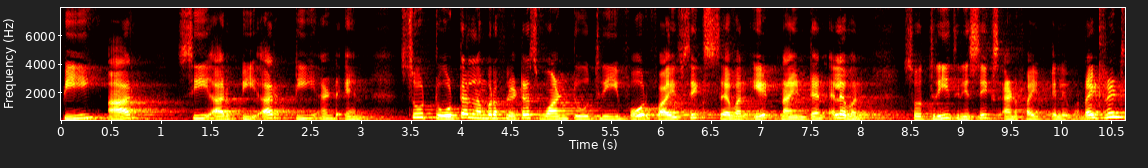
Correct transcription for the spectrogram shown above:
P, R, C, R, P, R, T and N. So total number of letters 1, 2, 3, 4, 5, 6, 7, 8, 9, 10, 11. So 3, 3, 6 and 5, 11. Right friends?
